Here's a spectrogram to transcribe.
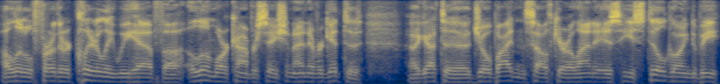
a little further. Clearly, we have uh, a little more conversation. I never get to. I got to Joe Biden, South Carolina. Is he still going to be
